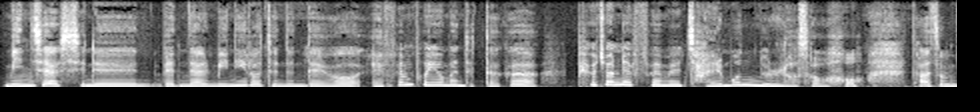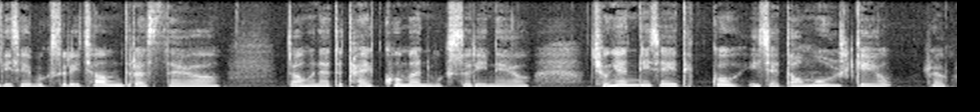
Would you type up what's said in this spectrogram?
민지아 씨는 맨날 미니로 듣는데요. FM4U만 듣다가 표준 FM을 잘못 눌러서 다솜 DJ 목소리 처음 들었어요. 너무나도 달콤한 목소리네요. 종현 DJ 듣고 이제 넘어올게요. 라고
